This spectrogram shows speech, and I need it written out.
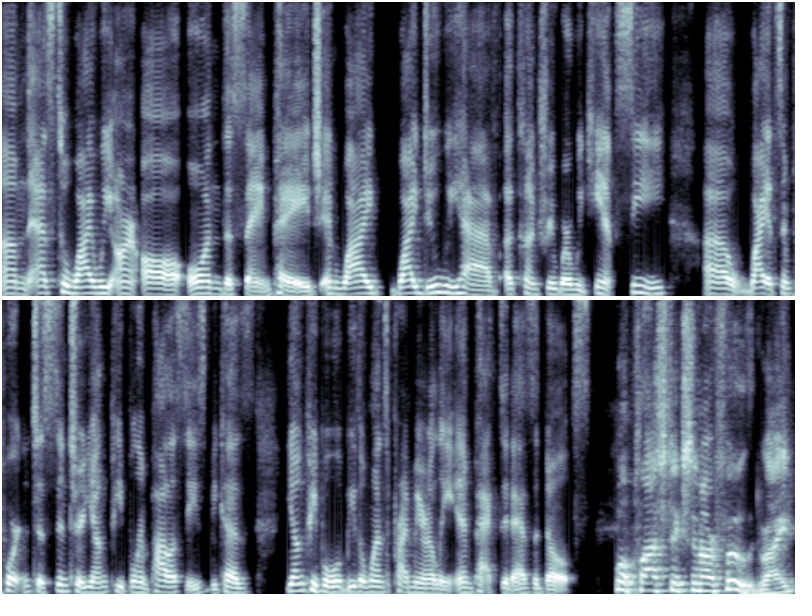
um, as to why we aren't all on the same page and why why do we have a country where we can't see uh, why it's important to center young people in policies because young people will be the ones primarily impacted as adults. Well, plastics in our food, right?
